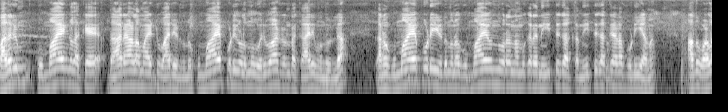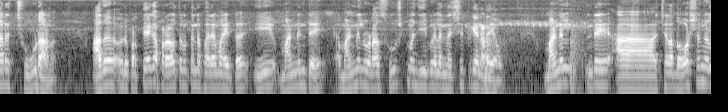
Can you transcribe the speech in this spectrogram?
പലരും കുമ്മായങ്ങളൊക്കെ ധാരാളമായിട്ട് വാരി ഇടുന്നുണ്ട്. കുമ്മായപ്പൊടികളൊന്നും ഒരുപാടിടേണ്ട കാര്യമൊന്നുമില്ല. കാരണം കുമ്മായപ്പൊടി ഇടുന്നുണ്ട്. കുമ്മായം എന്ന് പറയുന്നത് നമുക്കറിയാം നീറ്റ് കക്ക. നീറ്റ് കക്കയുടെ പൊടിയാണ്. അത് വളരെ ചൂടാണ്. അത് ഒരു പ്രത്യേക പ്രവർത്തനത്തിന്റെ ഫലമായിട്ട് ഈ മണ്ണിന്റെ മണ്ണിലൂടെ സൂക്ഷ്മജീവികളെ നശിപ്പിക്കാനിടയാവും മണ്ണിന്റെ ചില ദോഷങ്ങൾ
